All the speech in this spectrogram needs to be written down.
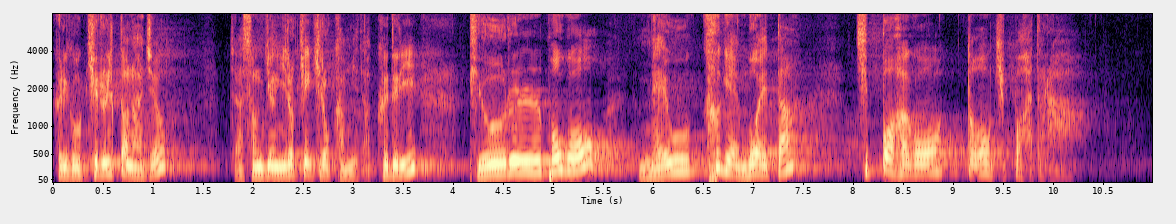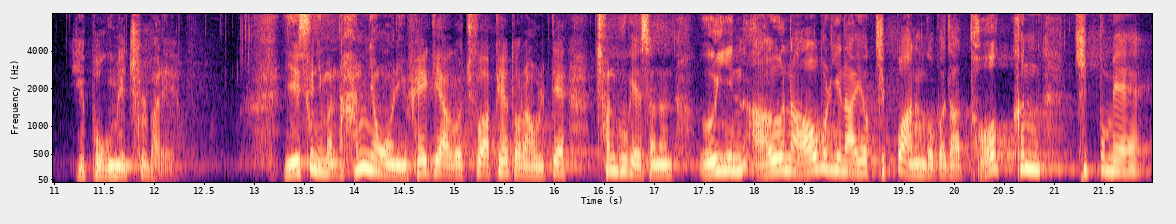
그리고 길을 떠나죠. 자, 성경 이렇게 기록합니다. 그들이 별을 보고 매우 크게 뭐 했다? 기뻐하고 또 기뻐하더라. 이게 복음의 출발이에요. 예수님은 한 영혼이 회개하고 주 앞에 돌아올 때 천국에서는 의인 아흔아홉을 인하여 기뻐하는 것보다 더 큰 기쁨의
